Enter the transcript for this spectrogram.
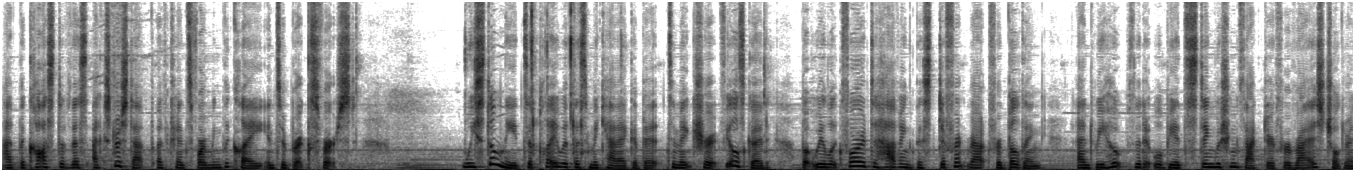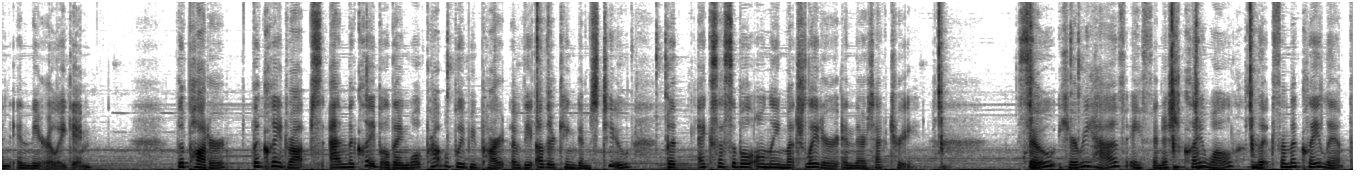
at the cost of this extra step of transforming the clay into bricks first. We still need to play with this mechanic a bit to make sure it feels good, but we look forward to having this different route for building, and we hope that it will be a distinguishing factor for Rayya's children in the early game. The potter, the clay drops, and the clay building will probably be part of the other kingdoms too, but accessible only much later in their tech tree. So here we have a finished clay wall, lit from a clay lamp,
